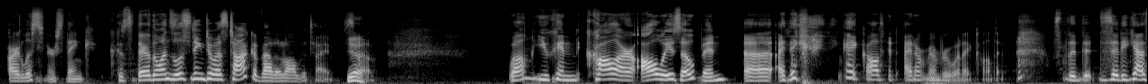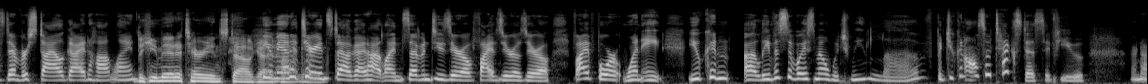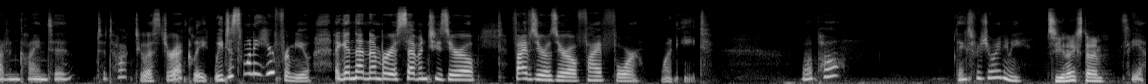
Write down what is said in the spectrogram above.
our listeners think because they're the ones listening to us talk about it all the time. Yeah. So. Well, you can call our always open. Uh, I think I think I called it. I don't remember what I called it. It's the D- CityCast Denver Style Guide Hotline. The humanitarian style guide. Humanitarian hotline. Style Guide Hotline, 720-500-5418. You can uh, leave us a voicemail, which we love, but you can also text us if you are not inclined to, to talk to us directly. We just want to hear from you. Again, that number is 720-500-5418. Well, Paul, thanks for joining me. See you next time. See ya.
